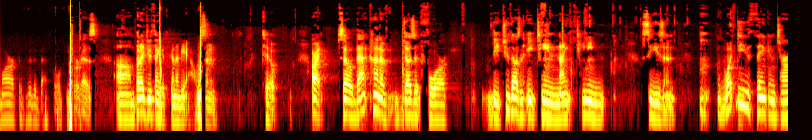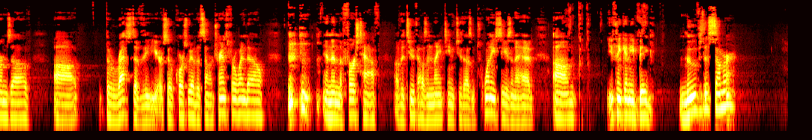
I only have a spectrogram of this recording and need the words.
mark of who the best goalkeeper is. Um, but I do think it's going to be Alisson too. All right, so that kind of does it for the 2018-19 season. What do you think in terms of uh, the rest of the year? So, of course, we have the summer transfer window, and then the first half of the 2019-2020 season ahead. Um, you think any big moves this summer,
